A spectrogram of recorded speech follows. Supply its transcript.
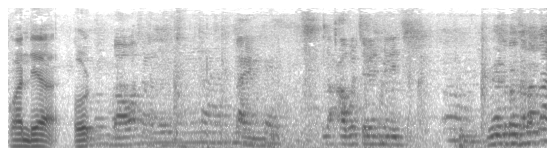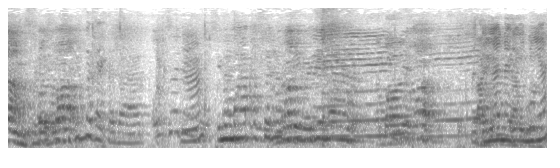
Juan dia or Bawas ang time. Nakabot 7 minutes. Ngayon, sabat-sabat lang, sabat-sabat. Hindi kay kadap. Yung mga pasalubong, hindi na. About Padala na gani niya?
